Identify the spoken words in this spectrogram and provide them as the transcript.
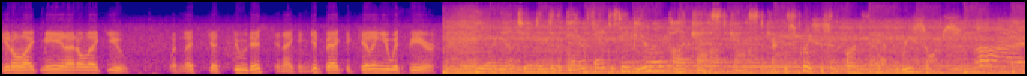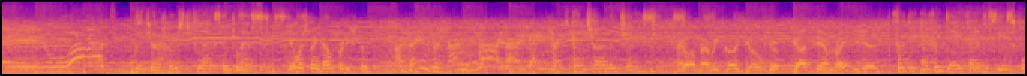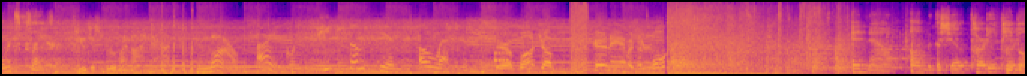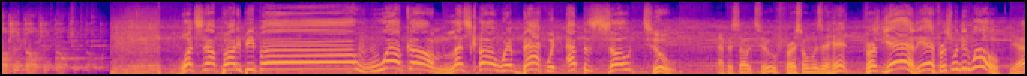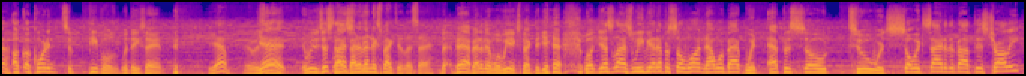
You don't like me, and I don't like you. But let's just do this, and I can get back to killing you with beer. You are now tuned into the Better Fantasy Bureau podcast. This place is an untapped resource. I love it! With your host, Flex and Bliss, You must think I'm pretty stupid. I'm dangerous. I'm very, very dangerous. and Charlie Chase. You're very good, you. You're goddamn right he is. For the everyday fantasy sports player. You just blew my mind. Now, I am going to teach some kids a lesson. They're a bunch of fucking amateurs. And now, on with the show, Party People. What's up, party people? Welcome. Let's go. We're back with episode two. Episode two. First one was a hit. First, yeah, yeah. First one did well. Yeah. Ac- according to people, what they saying. Yeah. It was yeah, uh, it was just last better week. than expected, let's say. Be- yeah, better than what we expected. Yeah. Well, just last week we had episode one. Now we're back with episode two. We're so excited about this, Charlie.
